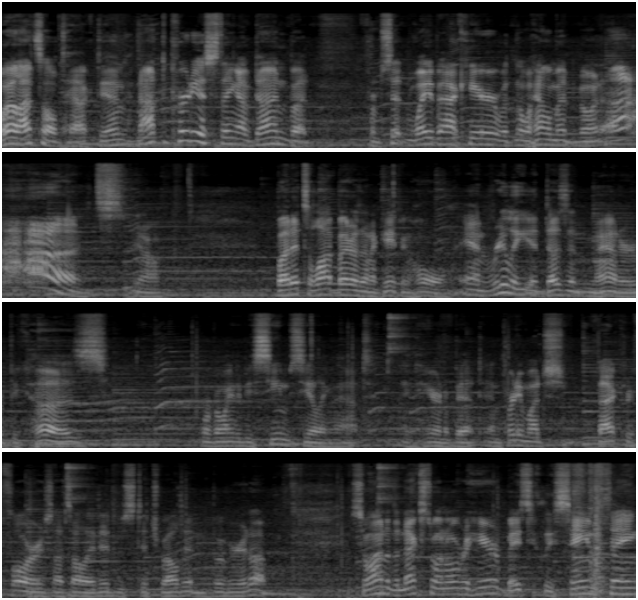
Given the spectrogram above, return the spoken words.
Well, that's all tacked in. Not the prettiest thing I've done, but from sitting way back here with no helmet going, ah, it's, you know, but it's a lot better than a gaping hole. And really, it doesn't matter because we're going to be seam sealing that in here in a bit. And pretty much factory floors, that's all I did was stitch weld it and booger it up. So on to the next one over here, basically same thing,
